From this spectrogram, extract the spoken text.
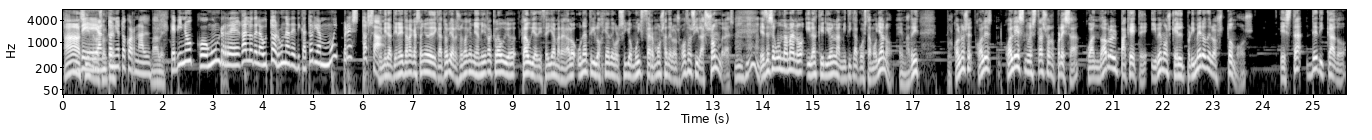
Ah, de sí. Antonio Tocornal, Vale. que vino con un regalo del autor, una dedicatoria muy prestosa. Y mira, tiene Aitana Castaño dedicatoria. Resulta que mi amiga Claudio, Claudia, dice ella, me regaló una trilogía de bolsillo muy fermosa de los gozos y las sombras. Es de segunda mano y la adquirió en la mítica Cuesta Moyano, en Madrid. Pues ¿cuál, no sé- cuál, es, ¿cuál es nuestra sorpresa cuando abro el paquete y vemos que el primero de los tomos está dedicado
